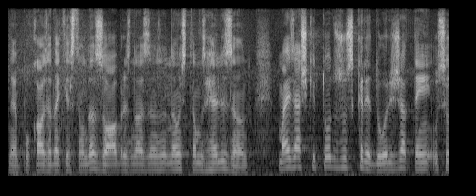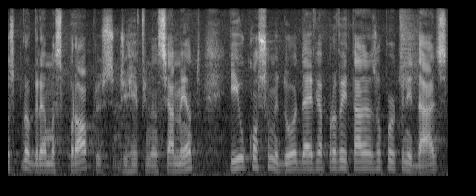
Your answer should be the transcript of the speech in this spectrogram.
Né? Por causa da questão das obras, nós não estamos realizando. Mas acho que todos os credores já têm os seus programas próprios de refinanciamento e o consumidor consumidor deve aproveitar as oportunidades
